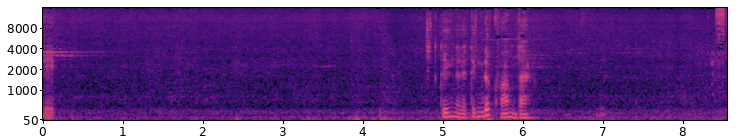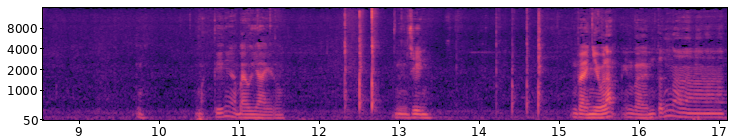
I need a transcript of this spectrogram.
đẹp. Tiếng này là tiếng Đức phải không ta? Mặt kiến là bao dày luôn. Zin về nhiều lắm. Em về em tính uh,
